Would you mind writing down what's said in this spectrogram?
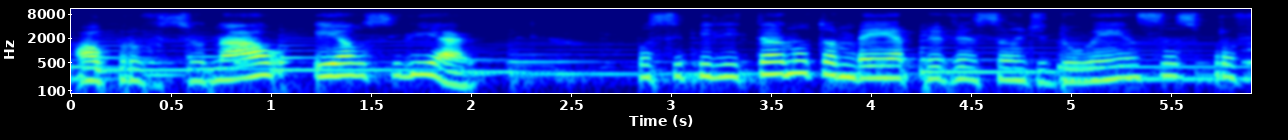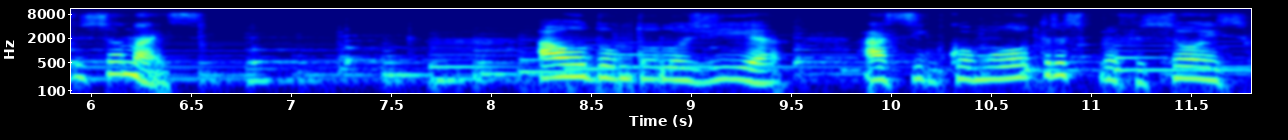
ao profissional e auxiliar, possibilitando também a prevenção de doenças profissionais. A odontologia, assim como outras profissões,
